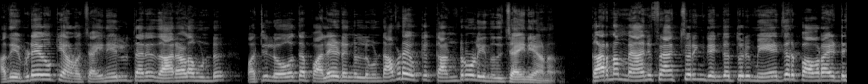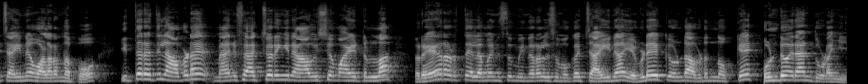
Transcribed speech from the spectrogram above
അത് എവിടെയൊക്കെയാണോ? ചൈനയിൽ തന്നെ ധാരാളമുണ്ട്. മറ്റു ലോകത്തെ പലയിടങ്ങളിലുമുണ്ട്. അവിടെയൊക്കെ കൺട്രോൾ ചെയ്യുന്നത് ചൈനയാണ്. കാരണം മാനുഫാക്ചറിങ് രംഗത്ത് ഒരു മേജർ പവറായിട്ട് ചൈന വളർന്നപ്പോൾ ഇത്തരത്തിൽ അവിടെ മാനുഫാക്ചറിങ്ങിന് ആവശ്യമായിട്ടുള്ള റെയർ എർത്ത് എലമെന്റ്സും മിനറൽസും ഒക്കെ ചൈന എവിടെയൊക്കെ ഉണ്ട് അവിടെ നിന്നൊക്കെ കൊണ്ടുവരാൻ തുടങ്ങി.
